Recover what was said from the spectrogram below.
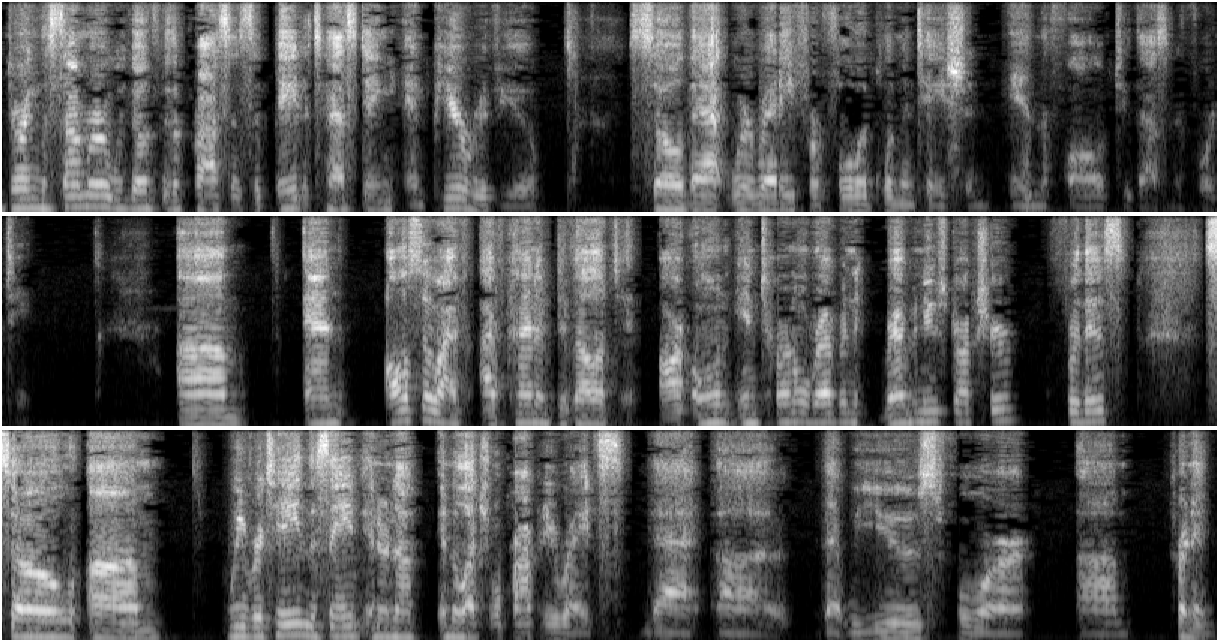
during the summer, we go through the process of beta testing and peer review so that we're ready for full implementation in the fall of 2014. Um, and also, I've, I've kind of developed our own internal revenue, revenue structure for this. So um, we retain the same intellectual property rights that, uh, that we use for um, printed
